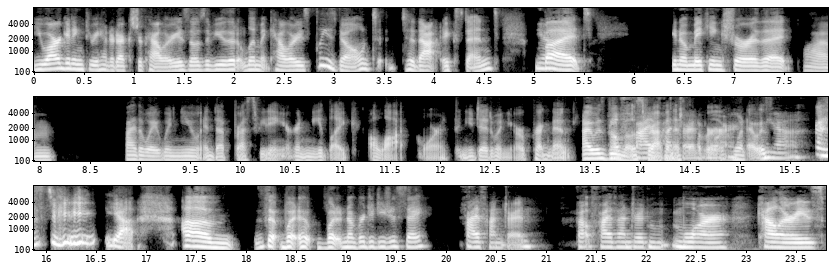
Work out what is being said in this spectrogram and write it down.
you are getting 300 extra calories. Those of you that limit calories, please don't to that extent. Yeah. But you know, making sure that um, by the way, when you end up breastfeeding, you're going to need like a lot more than you did when you were pregnant. I was the oh, most ravenous ever when I was yeah. breastfeeding. Yeah. Um, so what, what number did you just say? 500 about 500 more calories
